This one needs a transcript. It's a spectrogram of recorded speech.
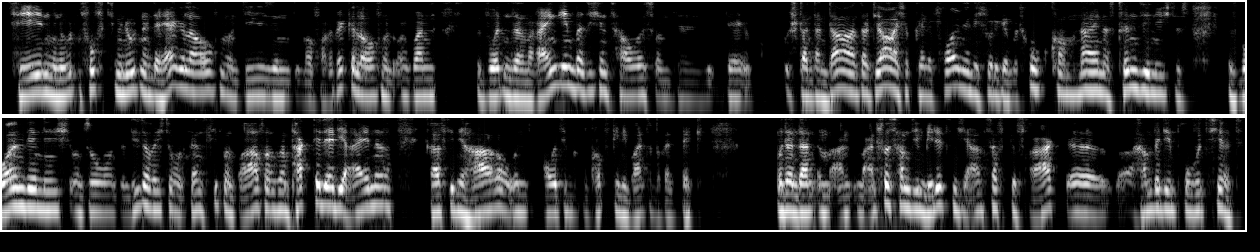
10 Minuten, 15 Minuten hinterhergelaufen und die sind immer vorne weggelaufen und irgendwann wollten sie dann reingehen bei sich ins Haus und äh, der stand dann da und sagt, ja, ich habe keine Freundin, ich würde gerne mit hochkommen. Nein, das können Sie nicht, das, das wollen wir nicht und so und in dieser Richtung und ganz lieb und brav. Und dann packte der die eine, greift in die Haare und haut sie mit dem Kopf gegen die Wand und rennt weg. Und dann, dann im, im Anschluss haben die Mädels mich ernsthaft gefragt, äh, haben wir den provoziert?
